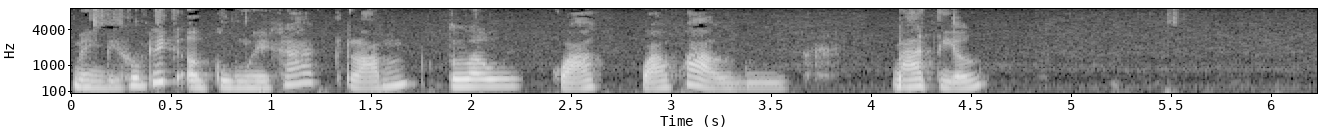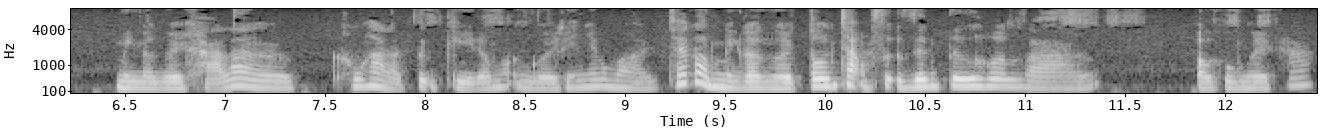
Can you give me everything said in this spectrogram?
Mình thì không thích ở cùng người khác lắm, lâu, quá quá khoảng 3 tiếng. Mình là người khá là, không hẳn là tự kỷ đâu mọi người thế, nhưng mà chắc là mình là người tôn trọng sự riêng tư hơn là ở cùng người khác.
